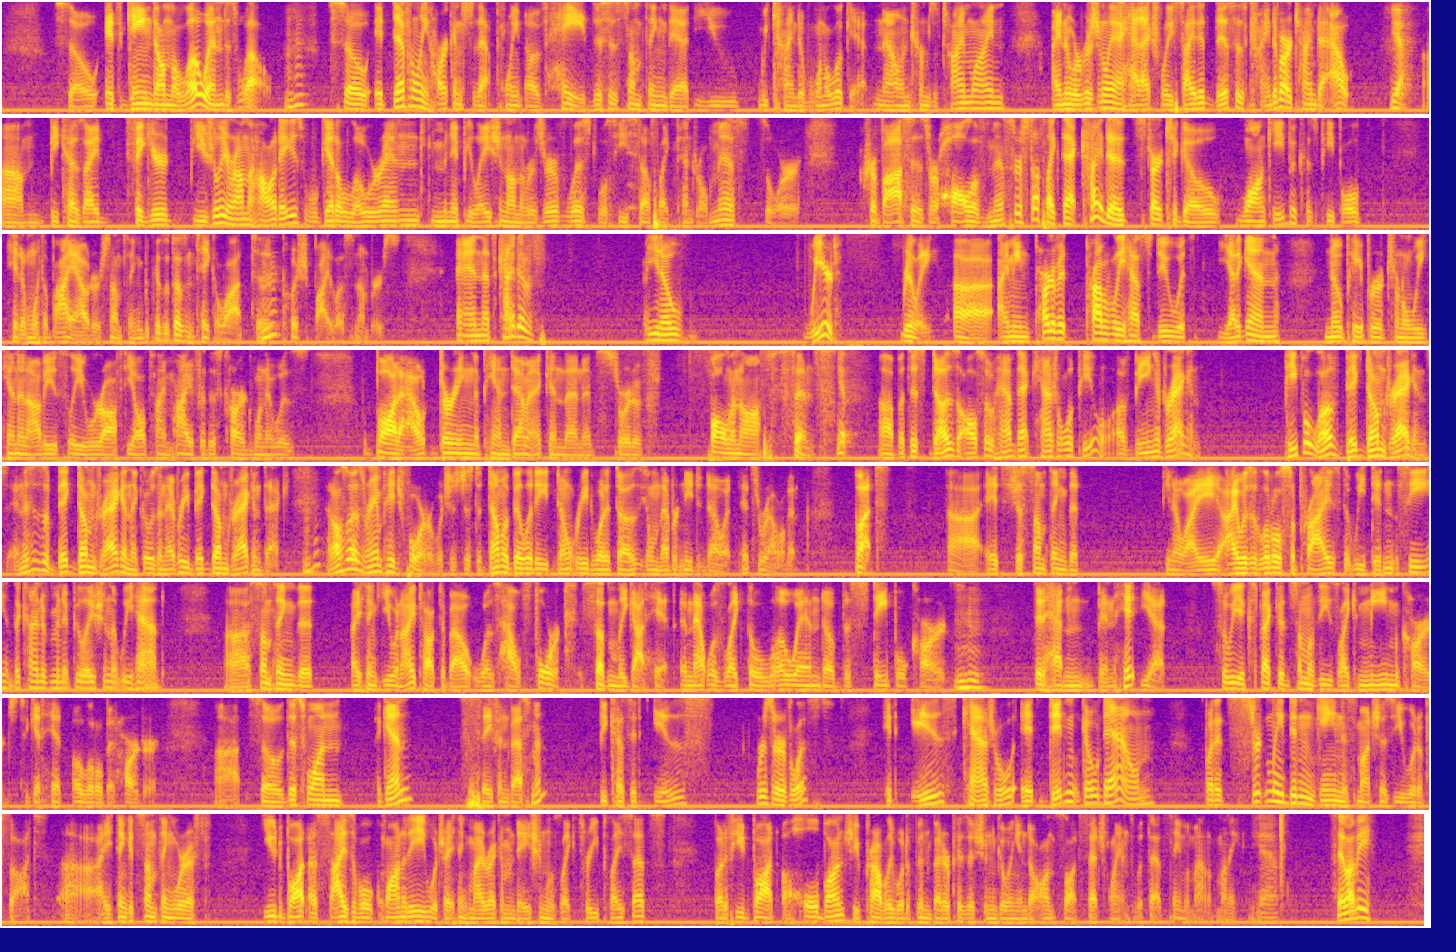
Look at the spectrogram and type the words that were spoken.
So it's gained on the low end as well. Mhm. So it definitely harkens to that point of, hey, this is something that you we kind of want to look at now in terms of timeline. I know originally I had actually cited this as kind of our time to out Yeah. um, because I figured usually around the holidays we'll get a lower end manipulation on the reserve list. We'll see stuff like Pendrell Mists or Crevasses or Hall of Mists or stuff like that kind of start to go wonky because people hit them with a buyout or something because it doesn't take a lot to Mhm. push buy list numbers. And that's kind of, you know, weird, really. Uh, I mean, part of it probably has to do with, yet again, no paper eternal weekend and obviously we're off the all-time high for this card when it was bought out during the pandemic and then it's sort of fallen off since Yep. uh, but this does also have that casual appeal of being a dragon people love big dumb dragons and this is a big dumb dragon that goes in every big dumb dragon deck Mhm. it also has rampage 4 which is just a dumb ability don't read what it does you'll never need to know it it's irrelevant but uh, it's just something that you know, I I was a little surprised that we didn't see the kind of manipulation that we had. Uh, something that I think you and I talked about was how Fork suddenly got hit, and that was like the low end of the staple cards Mhm. that hadn't been hit yet. So we expected some of these like meme cards to get hit a little bit harder. Uh, so this one, again, safe investment because it is reserve list. It is casual. It didn't go down, but it certainly didn't gain as much as you would have thought. Uh, I think it's something where if you'd bought a sizable quantity, which I think my recommendation was like three play sets, but if you'd bought a whole bunch, you probably would have been better positioned going into onslaught fetch lands with that same amount of money. Yeah. Say la vie.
